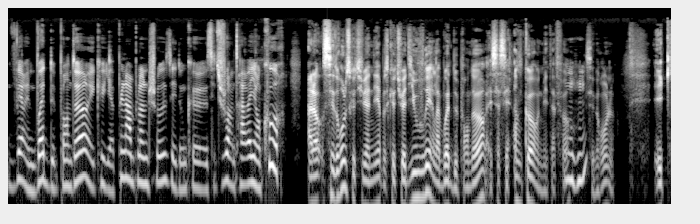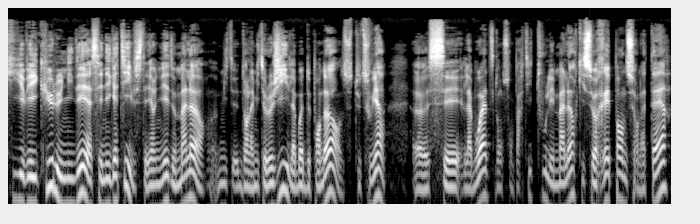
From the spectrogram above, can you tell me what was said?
ouvert une boîte de Pandore et qu'il y a plein plein de choses et donc euh, c'est toujours un travail en cours. Alors c'est drôle ce que tu viens de dire parce que tu as dit ouvrir la boîte de Pandore et ça c'est encore une métaphore, Mhm. c'est drôle, et qui véhicule une idée assez négative, c'est-à-dire une idée de malheur. Dans la mythologie, la boîte de Pandore, tu te souviens, euh, c'est la boîte dont sont partis tous les malheurs qui se répandent sur la terre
